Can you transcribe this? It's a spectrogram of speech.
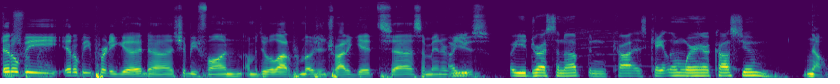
It'll just for be it'll be pretty good. Uh, it should be fun. I'm gonna do a lot of promotion, try to get uh, some Are you interviews. are you dressing up and co- is Caitlin wearing a costume? No,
